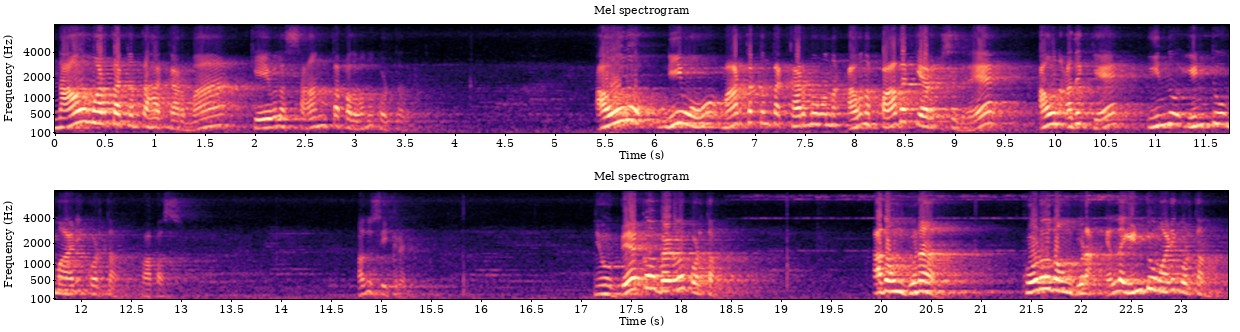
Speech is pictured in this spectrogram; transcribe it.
ನಾವು ಮಾಡ್ತಕ್ಕಂತಹ ಕರ್ಮ ಕೇವಲ ಶಾಂತ ಫಲವನ್ನು ಕೊಡ್ತಾನೆ ಅವನು, ನೀವು ಮಾಡ್ತಕ್ಕಂಥ ಕರ್ಮವನ್ನು ಅವನ ಪಾದಕ್ಕೆ ಅರ್ಪಿಸಿದ್ರೆ ಅವನು ಅದಕ್ಕೆ ಇನ್ನು ಎಂಟು ಮಾಡಿ ಕೊಡ್ತಾನೆ ವಾಪಸ್. ಅದು ಸೀಕ್ರೆಟ್ ನೀವು ಬೇಕೋ ಬೇಡವೋ ಕೊಡ್ತಾನೆ. ಅದೊಂದು ಗುಣ. ಕೊಡೋದು ಅವನ ಗುಣ. ಎಲ್ಲ ಎಂಟು ಮಾಡಿ ಕೊಡ್ತಾನೆ.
